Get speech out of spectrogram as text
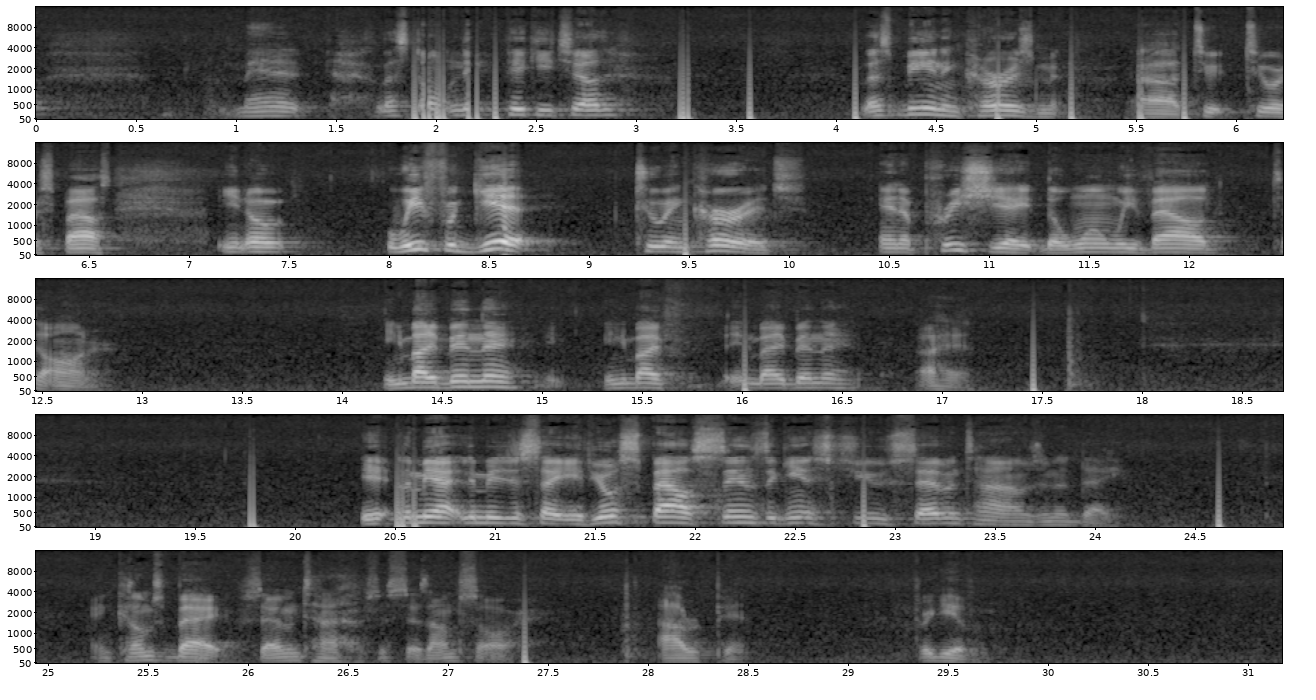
man, let's don't nitpick each other. Let's be an encouragement uh, to, to our spouse. You know, we forget to encourage and appreciate the one we vowed to honor. Anybody been there? Anybody, anybody been there? I have. It, let, me, let me just say if your spouse sins against you seven times in a day, and comes back seven times and says, I'm sorry. I repent. Forgive him.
